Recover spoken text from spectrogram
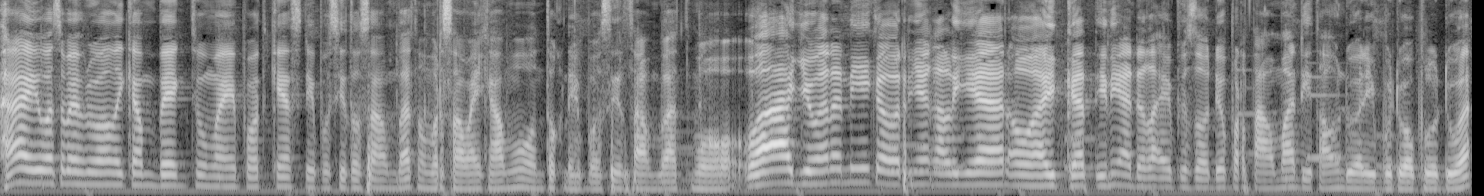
Hai, what's up everyone? Welcome back to my podcast Deposito Sambat Membersamai kamu untuk deposit sambatmu Wah, gimana nih kabarnya kalian? Oh my god, ini adalah episode pertama di tahun 2022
